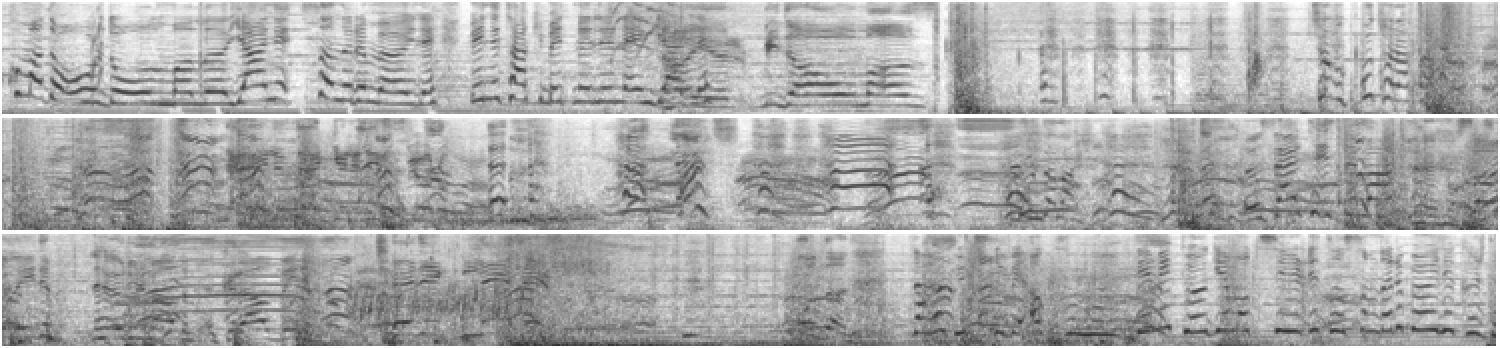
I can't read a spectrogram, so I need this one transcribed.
Akuma da orada olmalı. Yani sanırım öyle. Beni takip etmelerini engelle. Hayır, bir daha olmaz. Çabuk bu taraftan. Akuma. Demek gölge mod sihirli tılsımları böyle kırdı.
